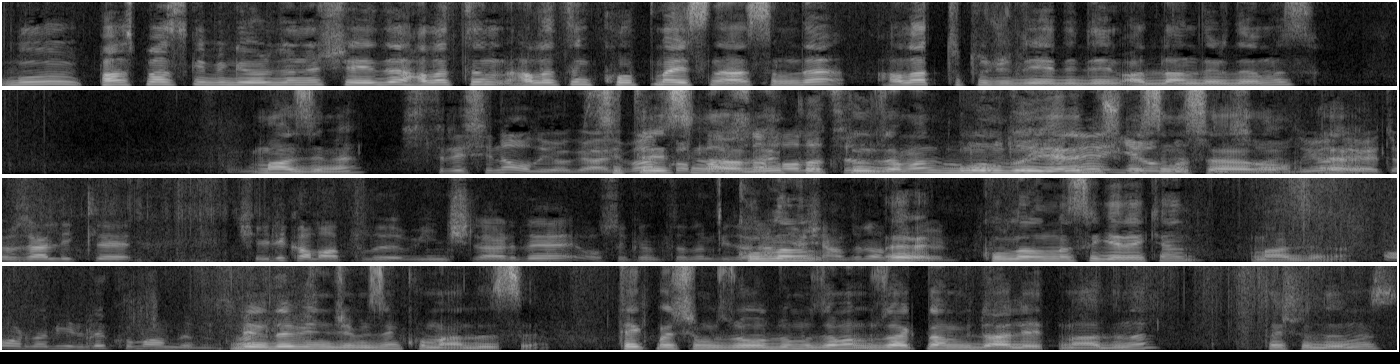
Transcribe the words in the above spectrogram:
Bu paspas gibi gördüğünüz şeyde halatın halatın kopma esnasında halat tutucu diye dediğim adlandırdığımız malzeme. Stresini alıyor galiba. Stresini Koparsa alıyor, koptuğu zaman bulunduğu yere yere düşmesini yığılmasını sağlıyor. Evet. Evet. özellikle çelik halatlı vinçlerde o sıkıntının bir dönem Kullan yaşandığını hatırlıyorum. evet, kullanılması gereken malzeme. Orada bir de kumandamız var. Bir de vincimizin kumandası. Tek başımıza olduğumuz zaman uzaktan müdahale etme adına taşıdığımız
